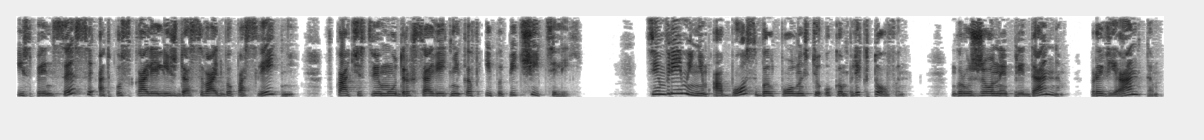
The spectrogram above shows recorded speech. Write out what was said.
из принцессы отпускали лишь до свадьбы последней в качестве мудрых советников и попечителей. Тем временем обоз был полностью укомплектован. Груженные приданным, провиантом,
